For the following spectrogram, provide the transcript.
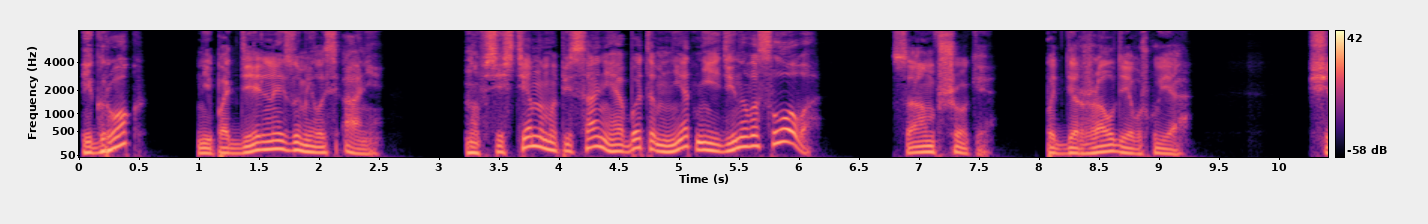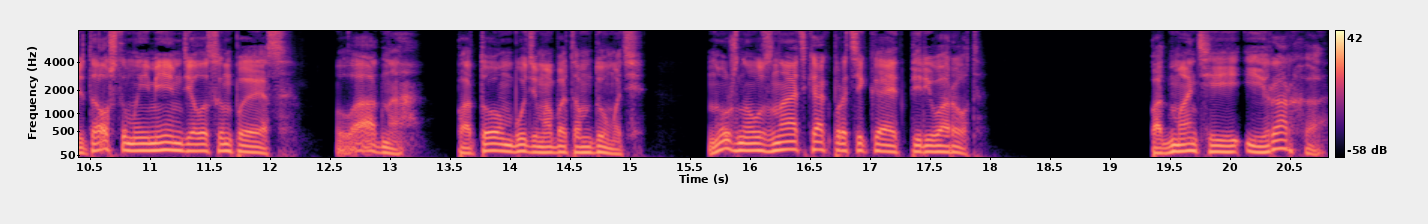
Игрок? Неподдельно изумилась Ани. Но в системном описании об этом нет ни единого слова. Сам в шоке. Поддержал девушку я. Считал, что мы имеем дело с НПС. Ладно, потом будем об этом думать. Нужно узнать, как протекает переворот. Под мантией иерарха,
